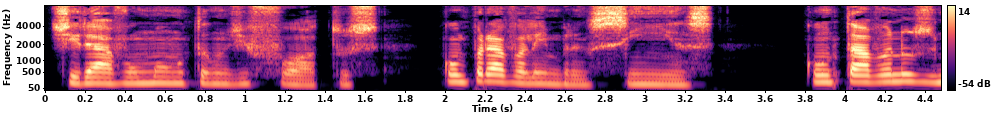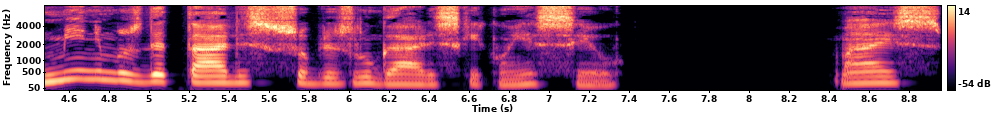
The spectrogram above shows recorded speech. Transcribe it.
tirava um montão de fotos, comprava lembrancinhas, contava nos mínimos detalhes sobre os lugares que conheceu. Mas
